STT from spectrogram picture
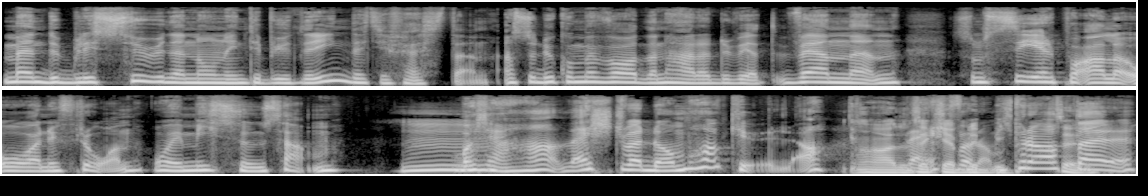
Men du blir sur när någon inte bjuder in dig till festen. Alltså du kommer vara den här, du vet, vännen som ser på alla ovanifrån och är missunnsam. Mm. Säger, "Jaha, värst vad de har kul då. Ja, värst vad de bitter. pratar,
